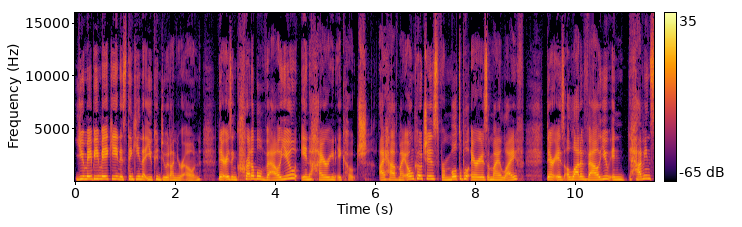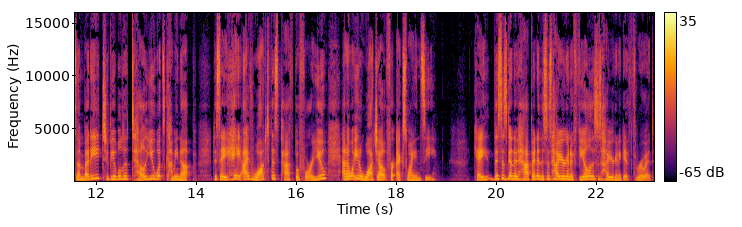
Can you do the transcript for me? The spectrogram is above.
you may be making is thinking that you can do it on your own. There is incredible value in hiring a coach. I have my own coaches for multiple areas of my life. There is a lot of value in having somebody to be able to tell you what's coming up, to say, hey, I've walked this path before you, and I want you to watch out for X, Y, and Z. Okay, this is going to happen, and this is how you're going to feel, and this is how you're going to get through it.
